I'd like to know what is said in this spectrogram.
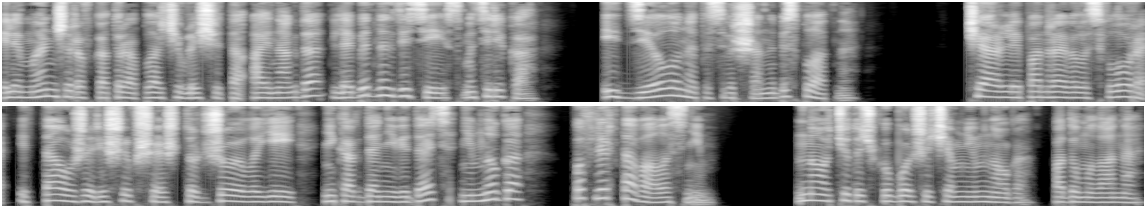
или менеджеров, которые оплачивали счета, а иногда для бедных детей с материка. И делал он это совершенно бесплатно. Чарли понравилась Флора, и та, уже решившая, что Джоэла ей никогда не видать, немного пофлиртовала с ним. «Но чуточку больше, чем немного», — подумала она.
